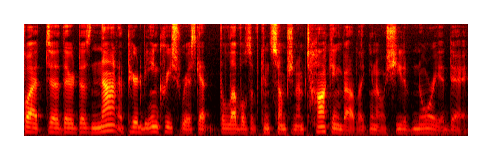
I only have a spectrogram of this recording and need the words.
but uh, there does not appear to be increased risk at the levels of consumption I'm talking about, like you know, a sheet of nori a day.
